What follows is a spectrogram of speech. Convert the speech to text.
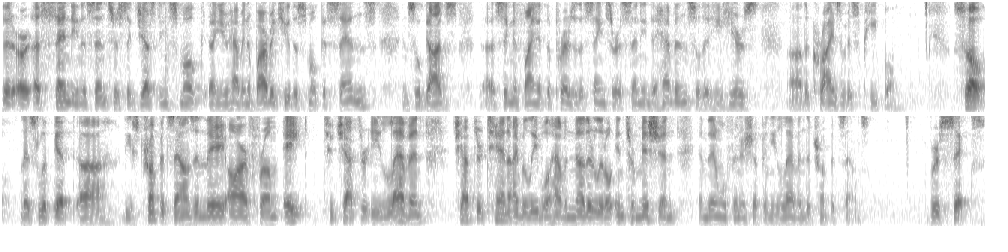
that are ascending. The censers suggesting smoke. Uh, you having a barbecue, the smoke ascends, and so God's uh, signifying that the prayers of the saints are ascending to heaven so that he hears uh, the cries of his people. So, let's look at uh, these trumpet sounds, and they are from 8 to chapter 11 chapter 10, I believe, we'll have another little intermission, and then we'll finish up in 11, the trumpet sounds. Verse 6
